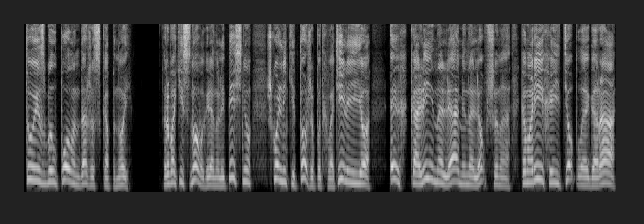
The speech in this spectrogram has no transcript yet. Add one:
Туис был полон даже с копной. Рыбаки снова грянули песню, школьники тоже подхватили ее. Эх, Калина, Лямина, Левшина, Комариха и теплая гора.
